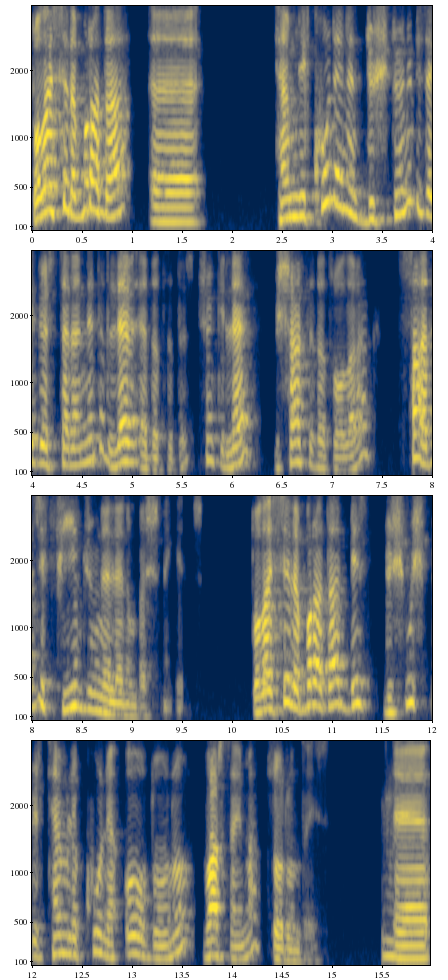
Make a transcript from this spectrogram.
Dolayısıyla burada e, temlikune'nin düştüğünü bize gösteren nedir? Lev edatıdır. Çünkü lev bir şart edatı olarak sadece fiil cümlelerinin başına gelir. Dolayısıyla burada biz düşmüş bir temlikune olduğunu varsaymak zorundayız. Ee,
